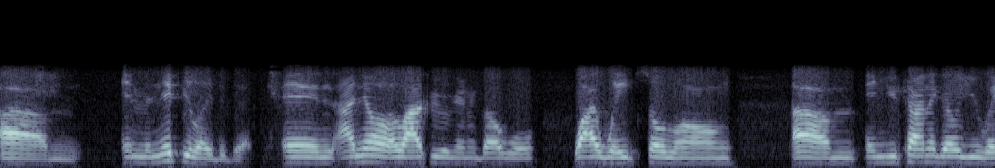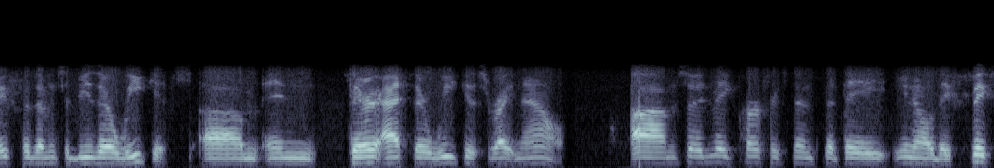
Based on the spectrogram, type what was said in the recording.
um, and manipulated them. And I know a lot of people are going to go, well, why wait so long? Um, and you kind of go, you wait for them to be their weakest, um, and they're at their weakest right now. Um, so it makes perfect sense that they, you know, they fix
